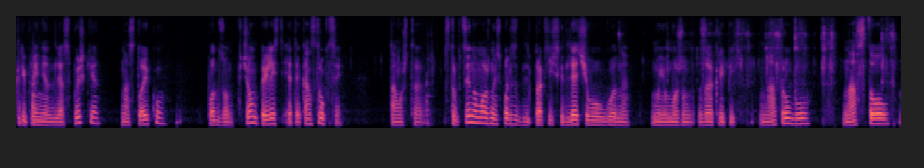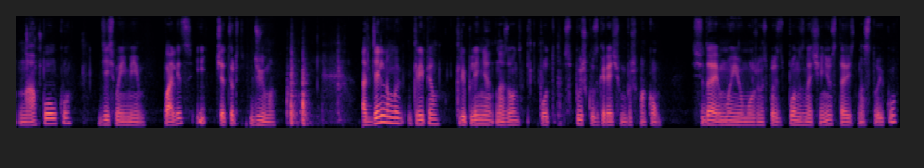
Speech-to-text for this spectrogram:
крепление для вспышки на стойку под зон. В чем прелесть этой конструкции? Потому что струбцину можно использовать практически для чего угодно. Мы ее можем закрепить на трубу, на стол, на полку. Здесь мы имеем палец и четверть дюйма. Отдельно мы крепим крепление на зонд под вспышку с горячим башмаком. Сюда мы ее можем использовать по назначению, ставить на стойку,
